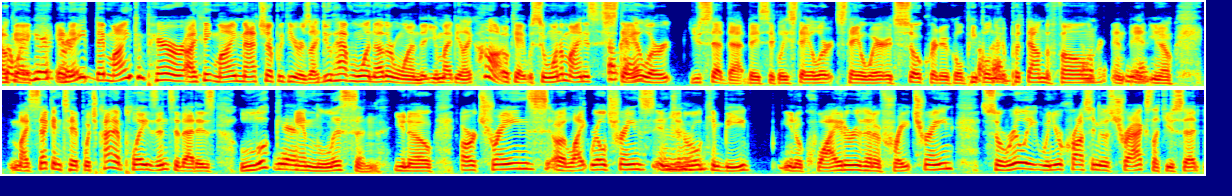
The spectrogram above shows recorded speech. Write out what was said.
Okay, so and they, they mine compare. I think mine match up with yours. I do have one other one that you might be like, huh. Okay, so one of mine is stay okay. alert. You said that basically. Stay alert, stay aware. It's so critical. People okay. need to put down the phone, and, and you know, my second tip, which kind of plays into that, is look yes. and listen. You know, our trains, our light rail trains in mm-hmm. general, can be you know, quieter than a freight train. So really, when you're crossing those tracks, like you said,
